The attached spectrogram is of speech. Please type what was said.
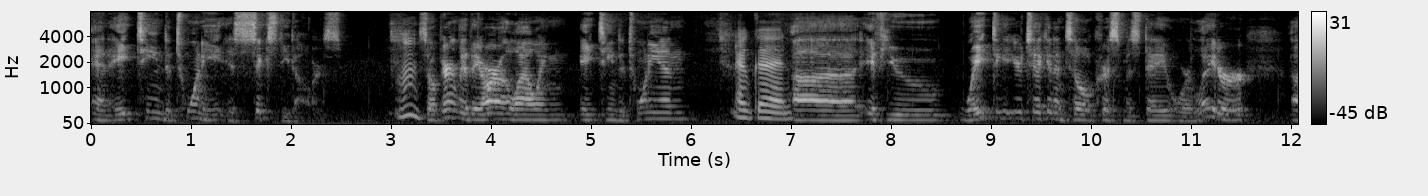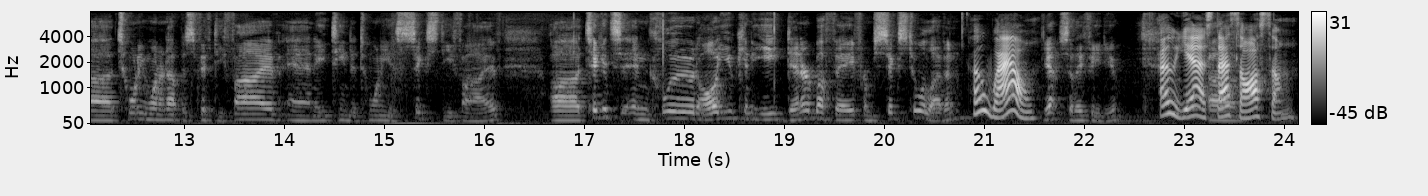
and 18 to 20 is $60. So apparently they are allowing 18 to 20 in. Oh, good. Uh, if you wait to get your ticket until Christmas Day or later, Uh, 21 and up is 55, and 18 to 20 is 65. Uh, tickets include all you can eat dinner buffet from 6 to 11. Oh, wow. Yep, so they feed you. Oh, yes. That's Um, awesome.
